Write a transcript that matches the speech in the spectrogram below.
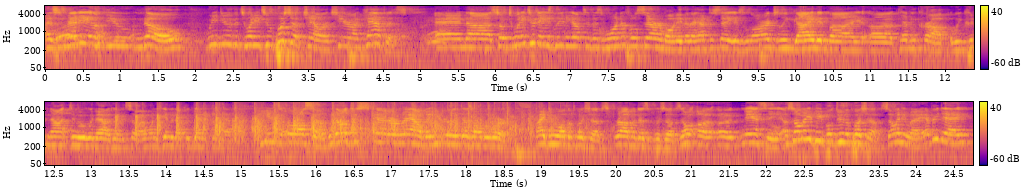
As many of you know, we do the 22 push-up challenge here on campus. And uh, so 22 days leading up to this wonderful ceremony that I have to say is largely guided by uh, Kevin Kropp. We could not do it without him, so I want to give it up again for him. He's awesome. We all just scatter around, but he really does all the work. I do all the push-ups. Robin does the push-ups. uh, uh, Nancy. So many people do the push-ups. So anyway, every day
